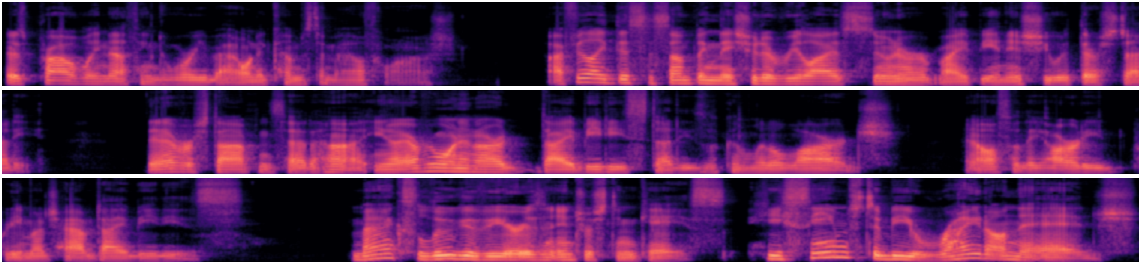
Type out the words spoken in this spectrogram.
there's probably nothing to worry about when it comes to mouthwash. I feel like this is something they should have realized sooner might be an issue with their study. They never stopped and said, huh, you know, everyone in our diabetes study is looking a little large. And also, they already pretty much have diabetes. Max Lugavere is an interesting case. He seems to be right on the edge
